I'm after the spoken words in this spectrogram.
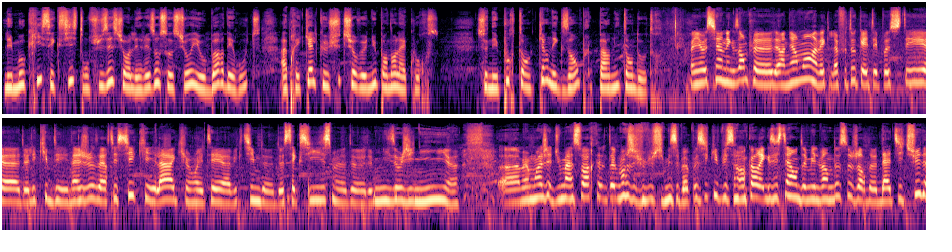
les moqueries sexistes ont fusé sur les réseaux sociaux et au bord des routes après quelques chutes survenues pendant la course. Ce n'est pourtant qu'un exemple parmi tant d'autres. Il y a aussi un exemple euh, dernièrement avec la photo qui a été postée euh, de l'équipe des nageuses artistiques qui est là, qui ont été euh, victimes de, sexisme, de, misogynie. Même moi, j'ai dû m'asseoir tellement j'ai vu, je me c'est pas possible qu'il puisse encore exister en 2022 ce genre d'attitude.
